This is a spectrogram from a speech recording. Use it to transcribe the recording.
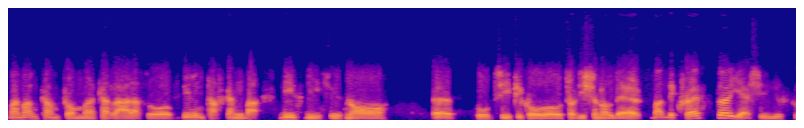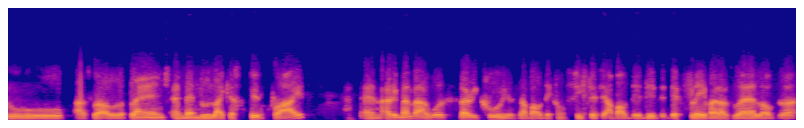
My mom come from uh, Carrara, so still in Tuscany, but this dish is not uh, so typical or traditional there. But the crest, uh, yeah, she used to as well blanch and then do like a stir fry. And I remember I was very curious about the consistency, about the, the, the flavor as well of the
